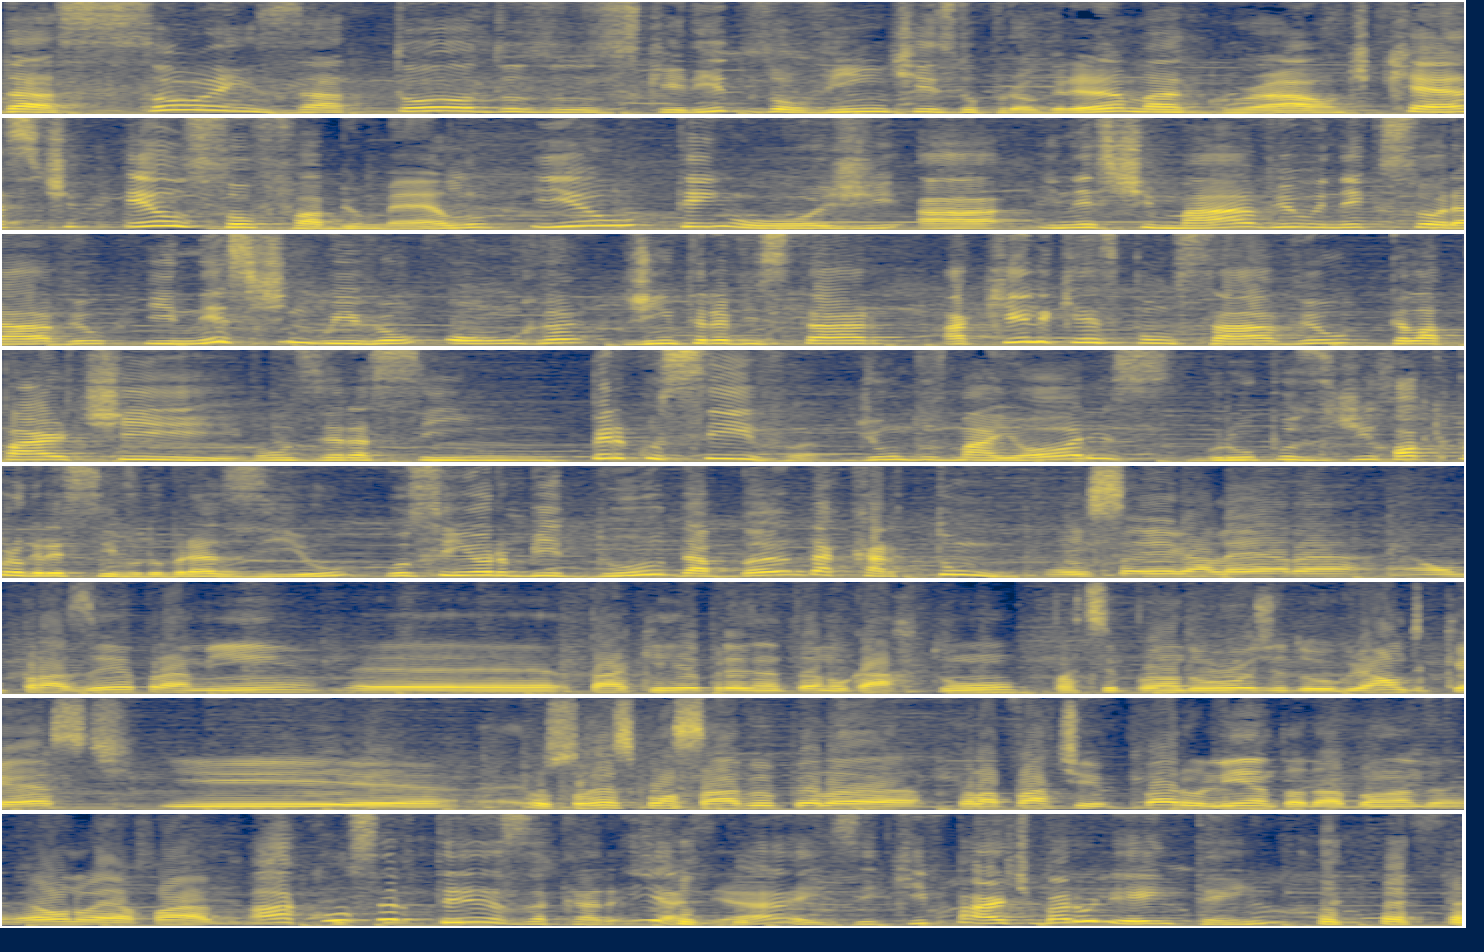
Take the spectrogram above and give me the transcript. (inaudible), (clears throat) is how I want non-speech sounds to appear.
das Saudações a todos os queridos ouvintes do programa Groundcast. Eu sou Fábio Melo e eu tenho hoje a inestimável, inexorável e inextinguível honra de entrevistar aquele que é responsável pela parte, vamos dizer assim, percussiva de um dos maiores grupos de rock progressivo do Brasil, o senhor Bidu da banda Cartoon. É isso aí, galera. É um prazer para mim estar é, tá aqui representando o Cartoon, participando hoje do Groundcast e eu sou responsável pela, pela parte barulhenta da banda. É ou não é, Fábio? Ah, com certeza, cara. E aliás, e que parte barulhenta, hein?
